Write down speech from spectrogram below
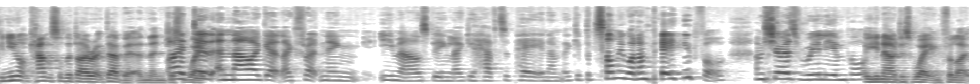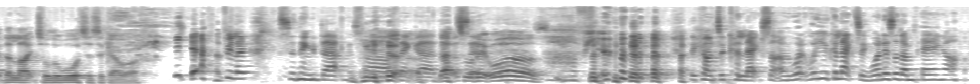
Can you not cancel the direct debit and then just I wait? did, and now I get like threatening emails being like, "You have to pay," and I'm like, "But tell me what I'm paying for. I'm sure it's really important. Are important." you now just waiting for like the lights or the water to go off? yeah, I'd be like sitting in darkness. Oh, thank God, that That's what it, was. Oh, they come to collect something. What, what are you collecting? What is it I'm paying off?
